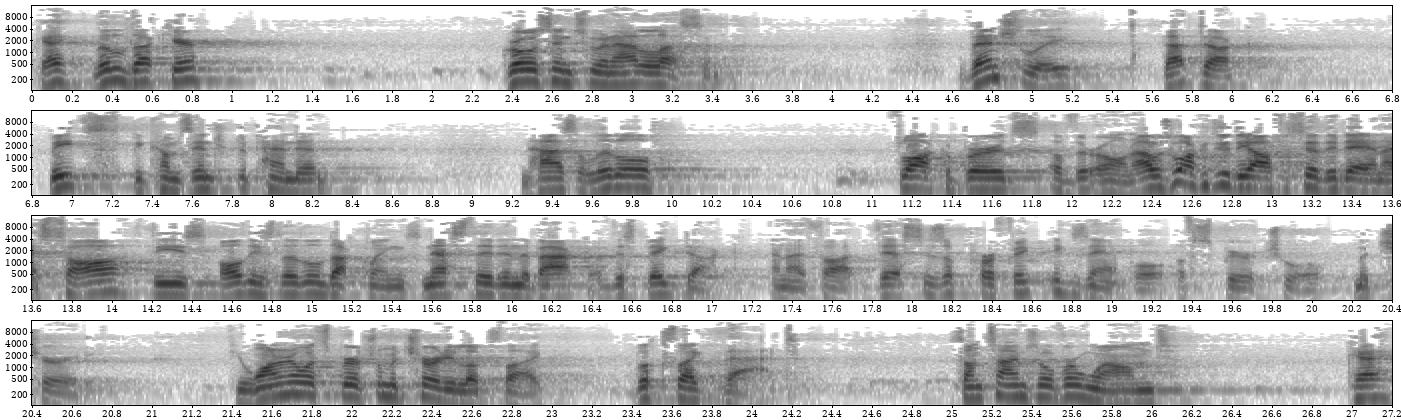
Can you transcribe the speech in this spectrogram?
okay? Little duck here grows into an adolescent. Eventually, that duck meets, becomes interdependent, and has a little flock of birds of their own. I was walking through the office the other day and I saw these, all these little ducklings nested in the back of this big duck. And I thought, this is a perfect example of spiritual maturity. If you want to know what spiritual maturity looks like, looks like that. Sometimes overwhelmed, Okay?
